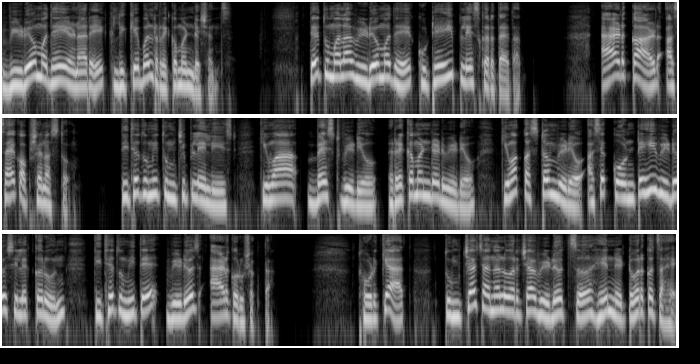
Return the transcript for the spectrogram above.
व्हिडिओमध्ये येणारे क्लिकेबल रेकमेंडेशन्स ते तुम्हाला व्हिडिओमध्ये कुठेही प्लेस करता येतात. ॲड कार्ड असा एक ऑप्शन असतो. तिथे तुम्ही तुमची प्लेलिस्ट किंवा बेस्ट व्हिडिओ रेकमेंडेड व्हिडिओ किंवा कस्टम व्हिडिओ असे कोणतेही व्हिडिओ सिलेक्ट करून तिथे तुम्ही ते व्हिडिओज ॲड करू शकता. थोडक्यात तुमच्या चॅनलवरच्या व्हिडिओचं हे नेटवर्कच आहे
